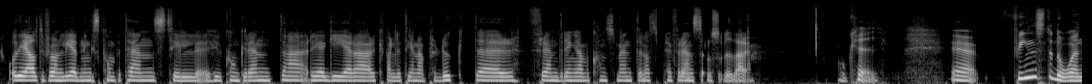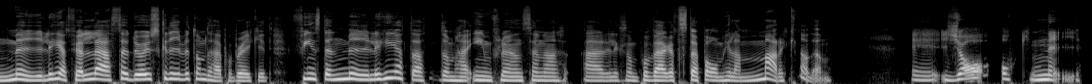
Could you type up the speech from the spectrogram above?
Och det är alltifrån ledningskompetens till hur konkurrenterna reagerar, kvaliteten av produkter, förändring av konsumenternas preferenser och så vidare. Okej. Eh, finns det då en möjlighet, för jag läste, du har ju skrivit om det här på Breakit, finns det en möjlighet att de här influenserna är liksom på väg att stöpa om hela marknaden? Eh, ja och nej.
